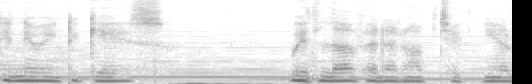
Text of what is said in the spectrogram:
Continuing to gaze with love at an object nearby.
